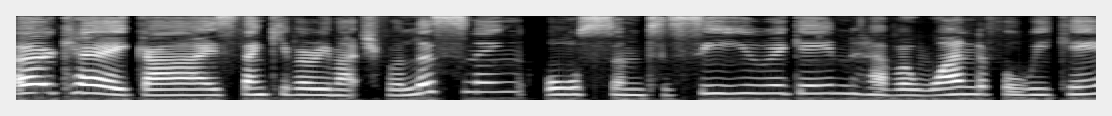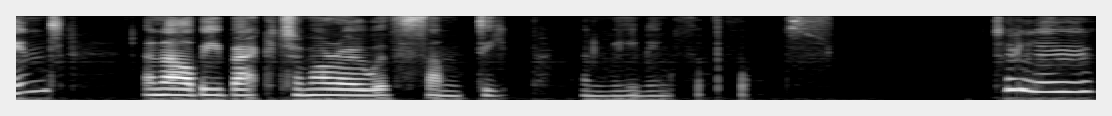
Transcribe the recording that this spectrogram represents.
Okay, guys, thank you very much for listening. Awesome to see you again. Have a wonderful weekend, and I'll be back tomorrow with some deep and meaningful thoughts. Toodaloo.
